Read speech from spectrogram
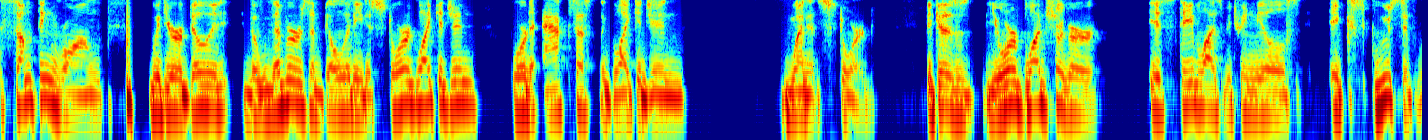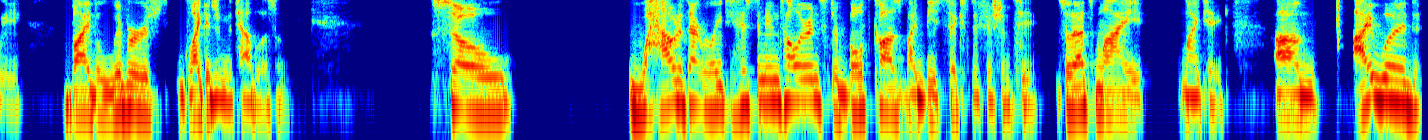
something wrong with your ability, the liver's ability to store glycogen or to access the glycogen when it's stored. Because your blood sugar is stabilized between meals exclusively by the liver's glycogen metabolism. So, how does that relate to histamine intolerance? They're both caused by B6 deficiency. So that's my my take. Um, I would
